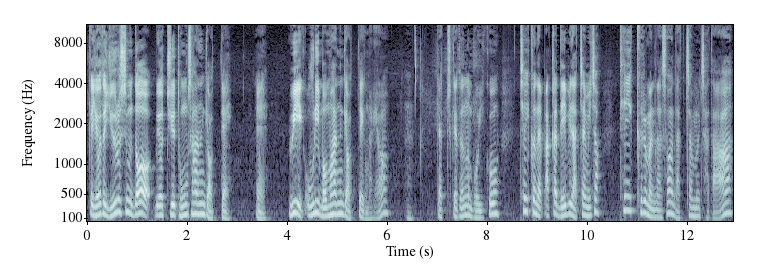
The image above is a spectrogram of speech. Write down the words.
그러니까 여기다 you를 쓰면 너 뒤에 동사 하는 게 어때? 예. we, 우리 뭐뭐 하는 게 어때? 그 말이에요. 음. 그러니까 together는 뭐이고 a nap. 아까 냅이 낮잠이죠? take를 만나서 낮잠을 자다.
